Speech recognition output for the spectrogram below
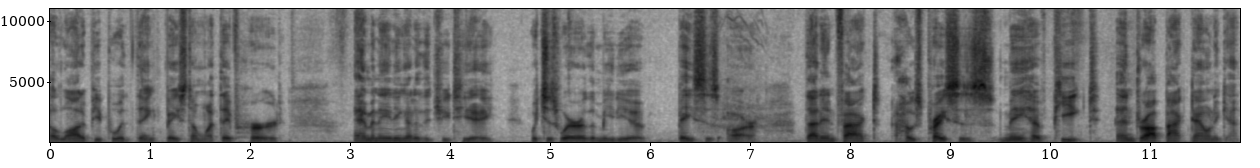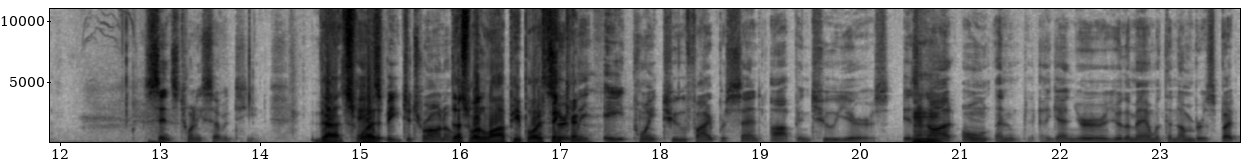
a lot of people would think, based on what they've heard, emanating out of the GTA, which is where the media bases are, that in fact house prices may have peaked and dropped back down again since 2017. That's Can't what speak to Toronto. that's what a lot of people are thinking. Certainly, thinking. eight point two five percent up in two years is Mhm. not only. And again, you're you're the man with the numbers, but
